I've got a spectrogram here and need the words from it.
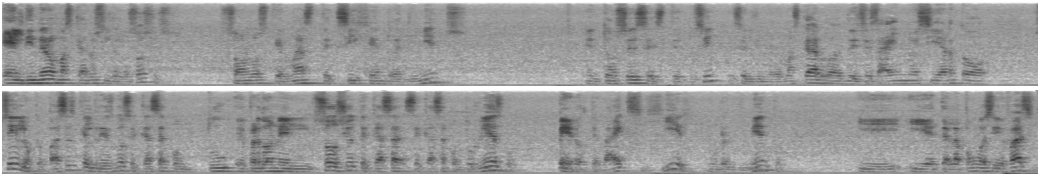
el dinero más caro es el de los socios. Son los que más te exigen rendimientos. Entonces, este, pues sí, es el dinero más caro. Dices, ay, no es cierto. Sí, lo que pasa es que el riesgo se casa con tu, eh, perdón, el socio te casa, se casa con tu riesgo, pero te va a exigir un rendimiento. Y, y te la pongo así de fácil.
